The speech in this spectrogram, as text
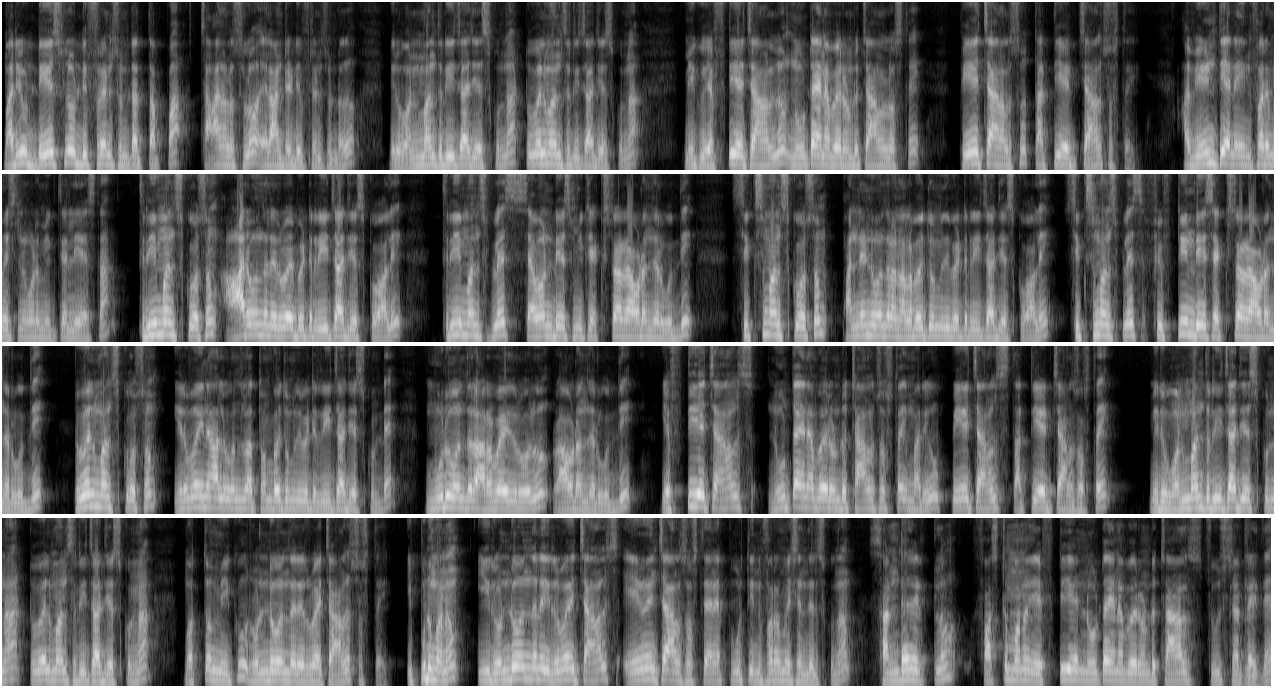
మరియు డేస్లో డిఫరెన్స్ ఉంటుంది తప్ప ఛానల్స్లో ఎలాంటి డిఫరెన్స్ ఉండదు. మీరు వన్ మంత్ రీఛార్జ్ చేసుకున్నా ట్వెల్వ్ మంత్స్ రీఛార్జ్ చేసుకున్నా మీకు ఎఫ్టీఏ ఛానళ్ళు నూట ఎనభై రెండు ఛానళ్ళు వస్తాయి. Pay channels thirty eight channels వస్తాయి. అవి ఏంటి అనే ఇన్ఫర్మేషన్ కూడా మీకు తెలియజేస్తా. త్రీ మంత్స్ కోసం ఆరు వందల ఇరవై పెట్టి రీఛార్జ్ చేసుకోవాలి. Three months plus seven days మీకు ఎక్స్ట్రా రావడం జరుగుద్ది. సిక్స్ మంత్స్ కోసం పన్నెండు వందల నలభై తొమ్మిది పెట్టి రీఛార్జ్ చేసుకోవాలి. Six months plus fifteen days extra రావడం జరుగుద్ది. ట్వెల్వ్ మంత్స్ కోసం ఇరవై నాలుగు వందల తొంభై తొమ్మిది పెట్టి రీఛార్జ్ చేసుకుంటే మూడు వందల అరవై ఐదు రోజులు రావడం జరుగుద్ది. ఎఫ్టీఏ ఛానల్స్ నూట ఎనభై రెండు ఛానల్స్ వస్తాయి మరియు pay channels thirty eight channels వస్తాయి. మీరు వన్ మంత్ రీఛార్జ్ చేసుకున్నా ట్వెల్వ్ మంత్స్ రీఛార్జ్ చేసుకున్నా మొత్తం మీకు రెండు వందల ఇరవై ఛానల్స్ వస్తాయి. ఇప్పుడు మనం ఈ రెండు వందల ఇరవై ఛానల్స్ ఏమేమి ఛానల్స్ వస్తాయనే పూర్తి ఇన్ఫర్మేషన్ తెలుసుకుందాం. సన్ డైరెక్ట్లో ఫస్ట్ మనం ఎఫ్టీఏ నూట ఎనభై రెండు ఛానల్స్ చూసినట్లయితే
